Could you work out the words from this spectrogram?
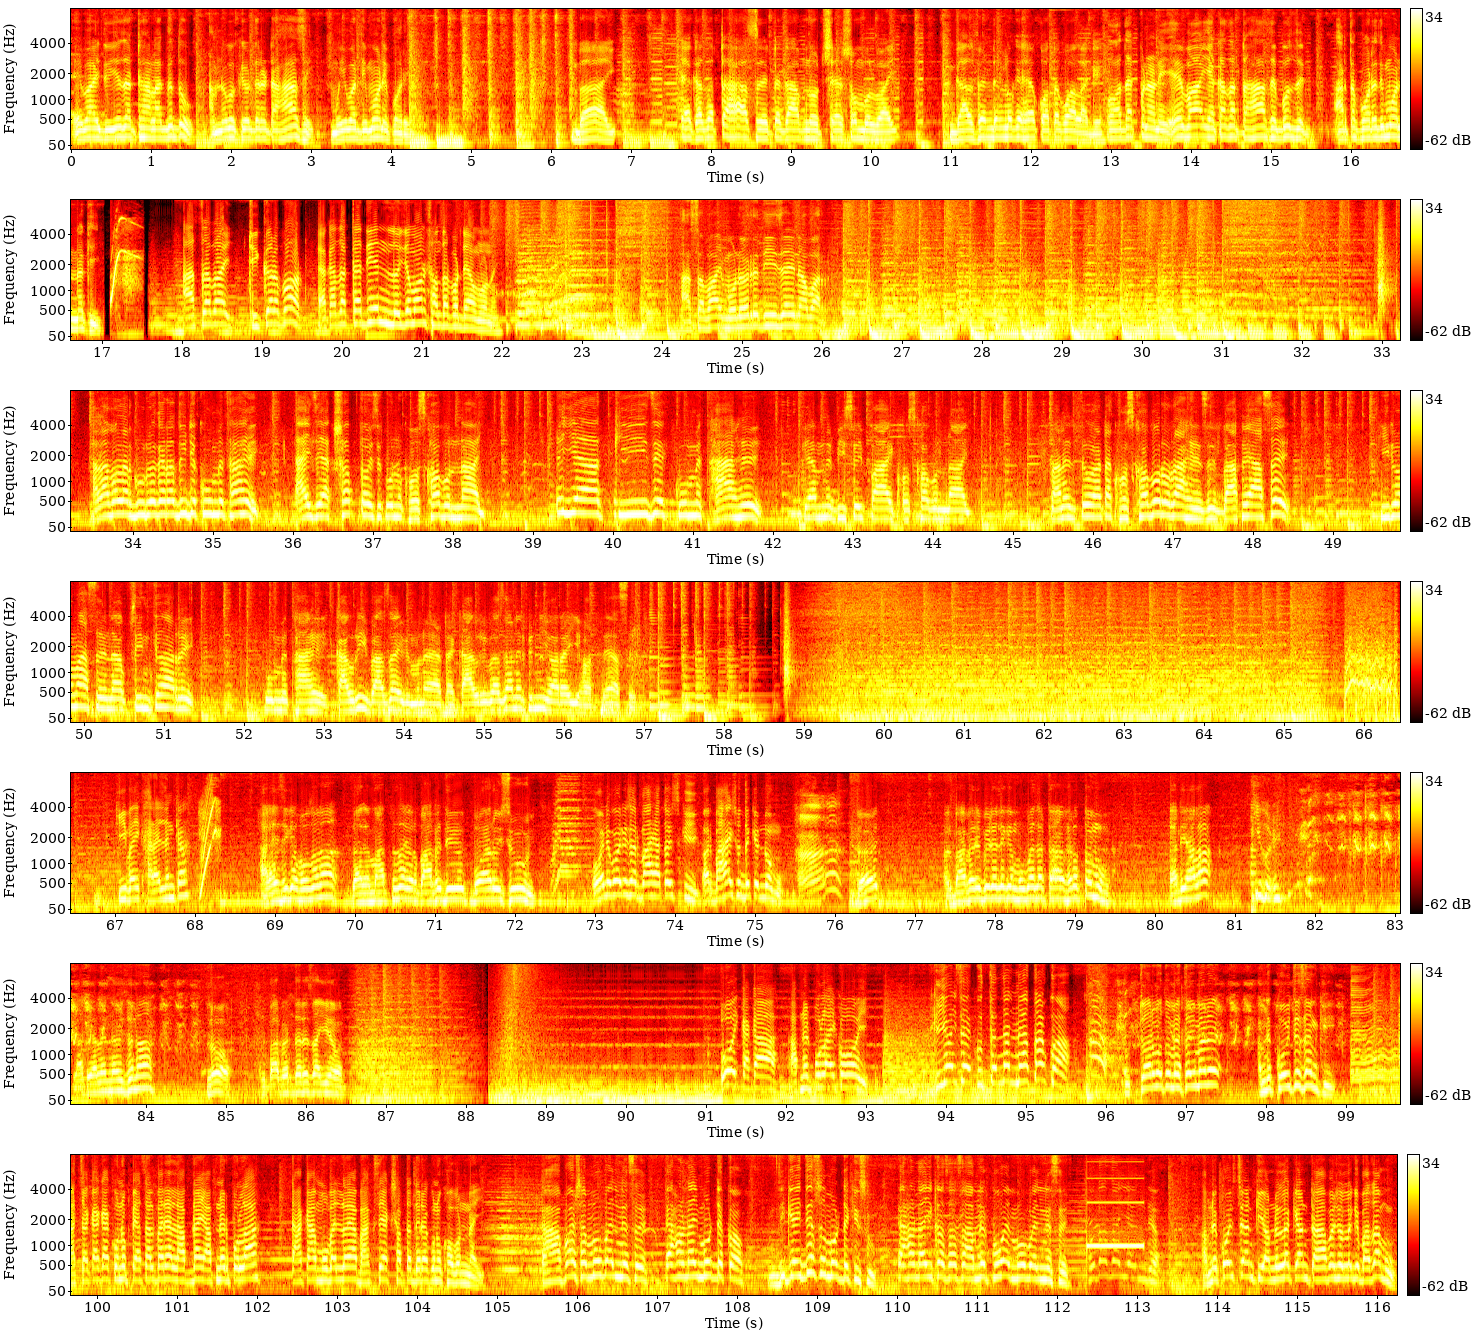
এ ভাই দুই হাজার টাকা লাগবে তো। আপনাকে কেউ দ্বারা টাকা আছে মুই এবার দিব মনে পরে। ভাই এক হাজার টাকা আছে একটা গাব নোট শেষ সম্বল ভাই। গার্লফ্রেন্ডের লোকে হ্যাঁ কথা কোয়া লাগে। ও দেখবে না নেই এ ভাই এক হাজার টাকা আছে বুঝছেন? আর তা পরে দিব নাকি আচ্ছা ভাই ঠিক করার পর এক হাজার টাকা দিয়ে লই যেমন সন্ধ্যার পর দেওয়া মনে হয়। আচ্ছা ভাই মনে হরে দিয়ে যাই না আবার। হালা ফালার গুড়ো গারা দুইটা কুমে থাকে। আই যে এক সপ্তাহ হয়েছে, কোনো খোঁজ খবর নাই। ইয়া, কি যে কুমে থাহে, কেমনে বিষয় পায়, খোঁজ খবর নাই। মানে তো একটা খোঁজ খবরও রাখে যে বাপে আছে, কিরম আছে না চিনতে আরে কুমে থাহে, কাউরি বাজাইবে মানে একটা, কাউরি বাজানের ফিনি আর এই হতে আছে। কি ভাই খারাইলেন কা? হারাইছি কে বোঝো না যারে মারতে যাই ওর বাপে দিয়ে বয়া রইছুই ওনে বলি স্যার বাহাই হাত কি? আর বাহাই শুদ্ধ কেন নমু ধ্যাৎ, আর বাপের পিঠে লেগে মোবাইলের টাকা ফেরত পামু। লাডি হালা লাডি হালা না হইছে না? লো আর বাপের দ্বারে যাই এখন। ওই কাকা আপনার পোলাই কই? কি হয়েছে? কুত্তের নাম নেতা কা? তোর মতো মেথাই মানে? আপনি কইতেছেন কি? আচ্ছা কাকা কোনো পেশাল পারে লাভ নাই আপনার পোলা। টাকা মোবাইল লয়া ভাগছে এক সপ্তাহ ধরে কোনো খবর নাই। টাকা পয়সা মোবাইল নেছে এখন আই মোটে কাও দিকেই দেছো মোটে কিছু? এখন আই কাছে আছে আপনার পোয়াই মোবাইল নেছে? আপনি কইছেন কি আপনার লাগে কেন টাকা পয়সা লাগে বাজামু?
